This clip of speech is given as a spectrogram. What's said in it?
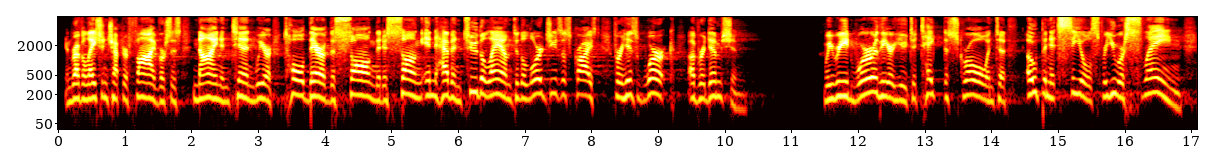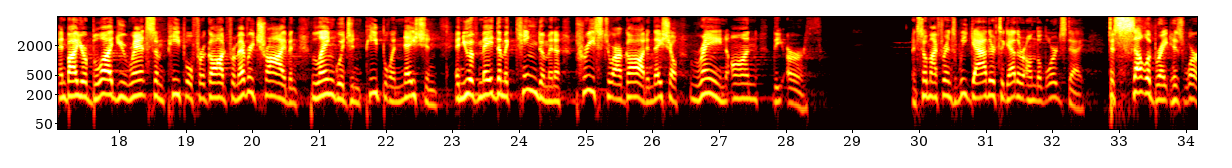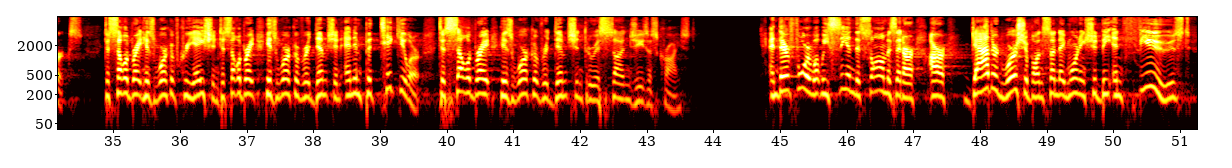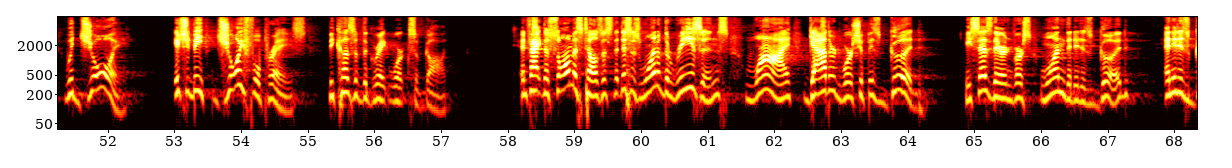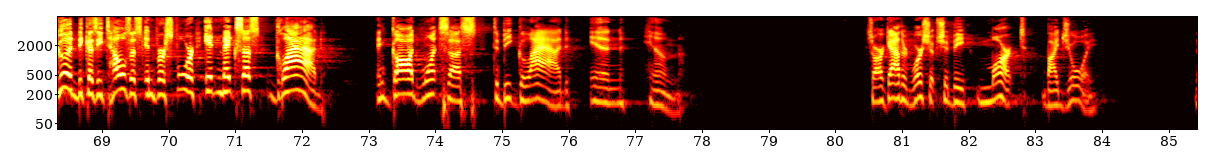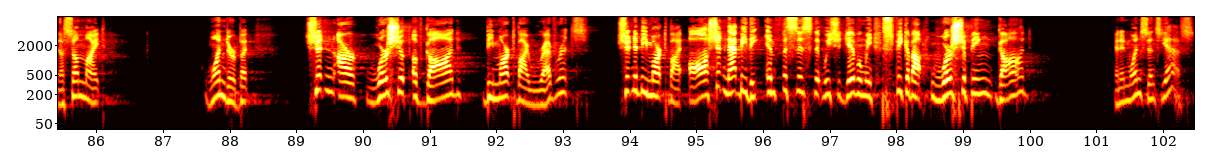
In Revelation chapter 5, verses 9 and 10, we are told there of the song that is sung in heaven to the Lamb, to the Lord Jesus Christ, for his work of redemption. We read, Worthy are you to take the scroll and to open its seals, for you were slain, and by your blood you ransomed people for God from every tribe and language and people and nation. And you have made them a kingdom and a priest to our God, and they shall reign on the earth. And so, my friends, we gather together on the Lord's Day to celebrate his works to celebrate his work of creation, to celebrate his work of redemption, and in particular, to celebrate his work of redemption through his son, Jesus Christ. And therefore, what we see in this psalm is that our, our gathered worship on Sunday morning should be infused with joy. It should be joyful praise because of the great works of God. In fact, the psalmist tells us that this is one of the reasons why gathered worship is good. He says there in verse 1 that it is good. And it is good because he tells us in verse 4 it makes us glad. And God wants us to be glad in Him. So our gathered worship should be marked by joy. Now, some might wonder, but shouldn't our worship of God be marked by reverence? Shouldn't it be marked by awe? Shouldn't that be the emphasis that we should give when we speak about worshiping God? And in one sense, yes.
